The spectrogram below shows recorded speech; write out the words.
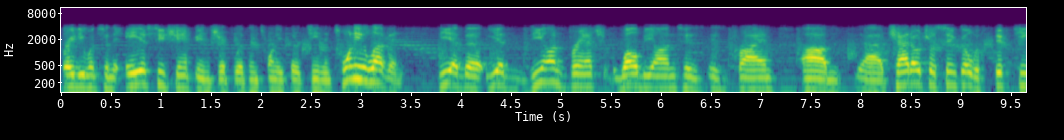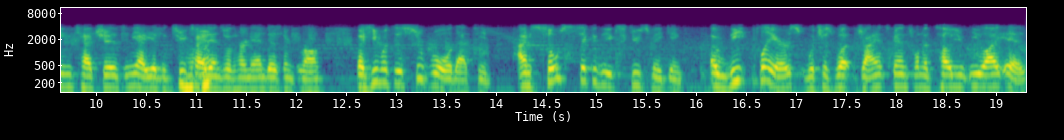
Brady went to the AFC Championship with in 2013. In 2011, he had the he had Deion Branch well beyond his his prime. Um, uh, Chad Ochocinco with 15 catches, and yeah, he had the 2 mm-hmm. tight ends with Hernandez and Gronk. But he went to the Super Bowl with that team. I'm so sick of the excuse making. Elite players, which is what Giants fans want to tell you Eli is,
